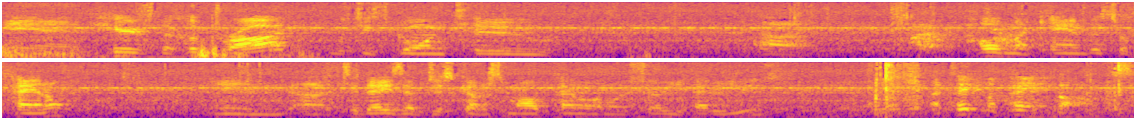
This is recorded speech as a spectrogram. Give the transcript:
And here's the hook rod, which is going to uh, hold my canvas or panel. And uh, today's I've just got a small panel I'm going to show you how to use. I take my paint box.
